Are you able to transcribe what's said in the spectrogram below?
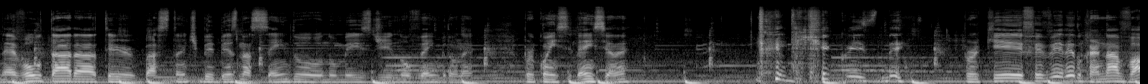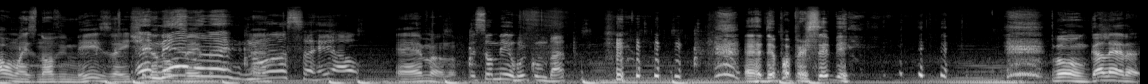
né, voltar a ter bastante bebês nascendo no mês de novembro, né? Por coincidência, né? que coincidência. Porque fevereiro, carnaval, mais nove meses, aí chega É mesmo, novembro. né? Nossa, real. É, mano. Eu sou meio ruim com data. É, deu pra perceber. Bom, galera,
